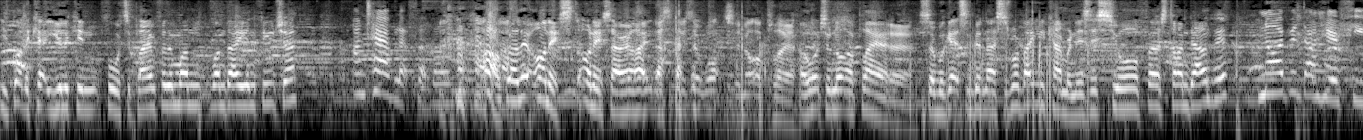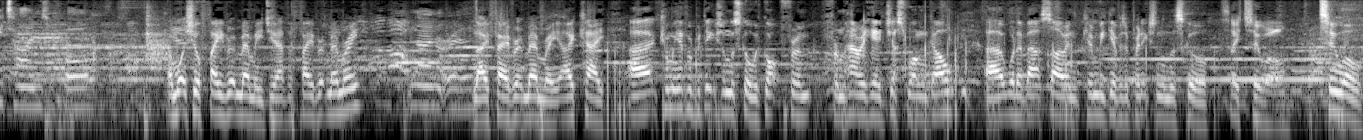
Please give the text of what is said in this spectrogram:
you've got the kit. Are you looking forward to playing for them one one day in the future? I'm terrible at football. Oh well, honest, honest, Harry. Like that. He's a watcher, not a player. I watch. I'm not a player. Yeah. So we'll get some good answers. What about you, Cameron? Is this your first time down here? No, I've been down here a few times before. And what's your favourite memory? Do you have a favourite memory? No, not really. No favourite memory. Okay. Uh, can we have a prediction on the score? We've got from from Harry here just one goal. Uh, what about Simon? Can we give us a prediction on the score? Say 2 all. Two all.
